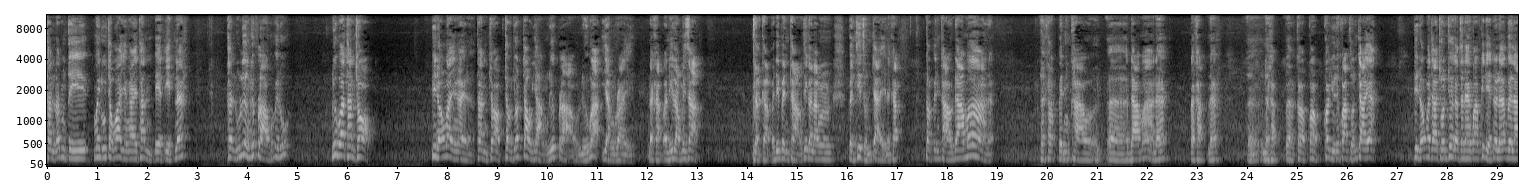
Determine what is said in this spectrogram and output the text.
ท่านรัฐมนตรีไม่รู้จะว่ายังไงท่านเดชอิดนะ ท่านรู้เรื่องหรือเปล่าก็ไม่รู้ หรือว่าท่านชอบ พี่น้องว่ายังไงล่ะท่านชอบเจ้ายศเจ้าอย่างหรือเปล่า หรือว่าอย่างไรนะครับ อันนี้เราไม่ทราบ นะครับอันนี้เป็นข่าวที่กำลังเป็นที่สนใจนะครับ ก็เป็นข่าวดราม่านะนะครับ เป็นข่าวดราม่านะฮะนะครับนะนะครับก็ก็ก็อยู่ในความสนใจอะพี่น้องประชาชนช่วยกันแสดงความคิดเห็นด้วยนะเวลา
